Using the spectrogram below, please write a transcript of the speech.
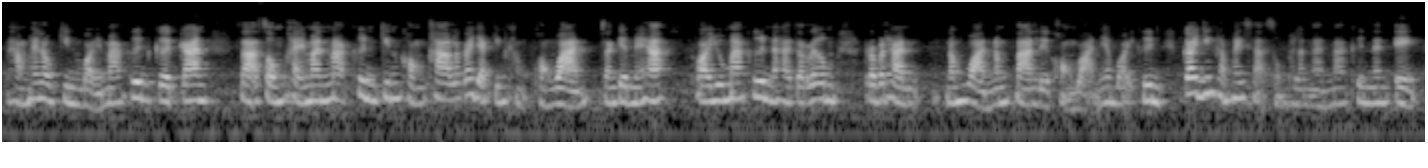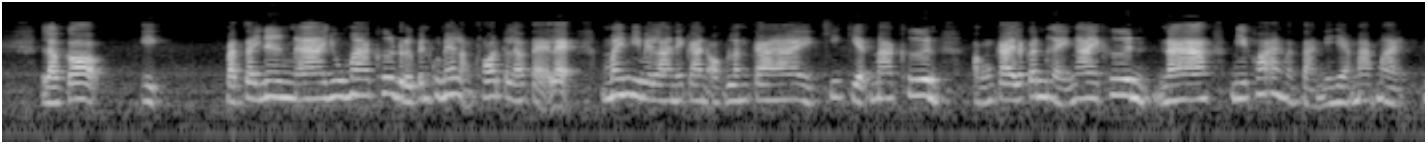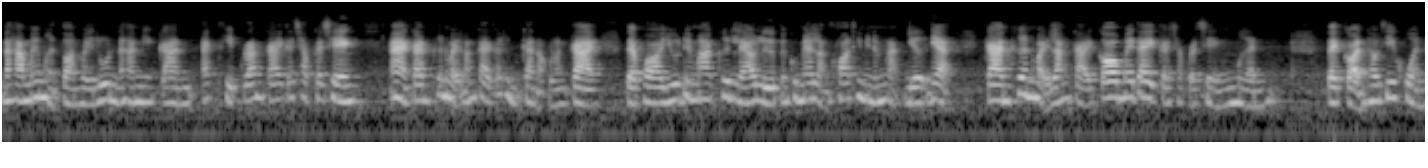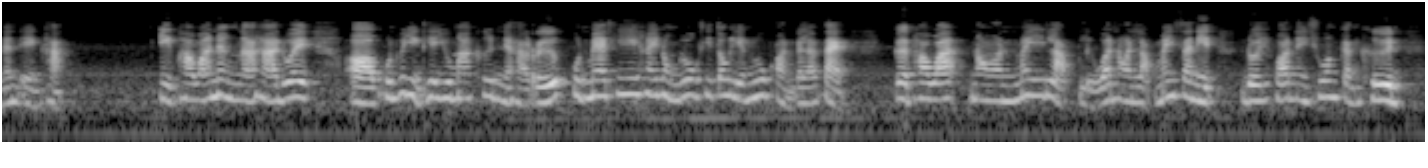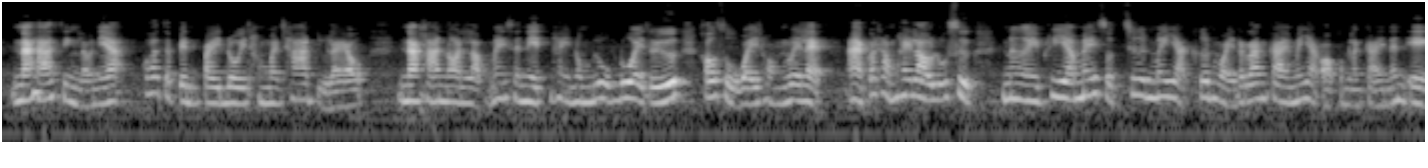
ทำให้เรากินบ่อยมากขึ้น เกิดการสะสมไขมันมากขึ้น กินของคาวแล้วก็อยากกินของของหวาน สังเกตไหมคะ พออายุมากขึ้นนะคะ จะเริ่มรับประทานน้ำหวานน้ำตาลหรือของหวานเนี่ยบ่อยขึ้น ก็ยิ่งทำให้สะสมพลังงานมากขึ้นนั่นเอง แล้วก็อีก ปัจจัยหนึ่งนะอายุมากขึ้นหรือเป็นคุณแม่หลังคลอดก็แล้วแต่แหละ ไม่มีเวลาในการออกกำลังกาย ขี้เกียจมากขึ้น ออกกำลังกายแล้วก็เหนื่อยง่ายขึ้นนะคะมีข้ออ้างต่างๆเยอะแยะมากมายนะคะ ไม่เหมือนตอนวัยรุ่นนะคะ มีการแอคทีฟร่างกายกระชับกระเฉงอ่าการเคลื่อนไหวร่างกายก็ถึงการออกกำลังกาย แต่พออายุได้มากขึ้นแล้ว หรือเป็นคุณแม่หลังคลอดที่มีน้ำหนักเยอะเนี่ยการเคลื่อนไหวร่างกายก็ไม่ได้กระฉับกระเฉงเหมือน แต่ก่อนเท่าที่ควรนั่นเองค่ะ อีกภาวะหนึ่งนะคะด้วยคุณผู้หญิงที่อายุมากขึ้นเนี่ยค่ะหรือคุณแม่ที่ให้นมลูกที่ต้องเลี้ยงลูกอ่อนกันแล้วแต่เกิดภาวะนอนไม่หลับหรือว่านอนหลับไม่สนิท โดยเฉพาะในช่วงกลางคืนนะคะสิ่งเหล่านี้ก็จะเป็นไปโดยธรรมชาติอยู่แล้วนะคะ นอนหลับไม่สนิทให้นมลูกด้วย หรือเข้าสู่วัยท้องด้วยแหละอะก็ทำให้เรารู้สึกเหนื่อยเพลียไม่สดชื่น ไม่อยากเคลื่อนไหวร่างกาย ไม่อยากออกกำลังกายนั่นเอง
